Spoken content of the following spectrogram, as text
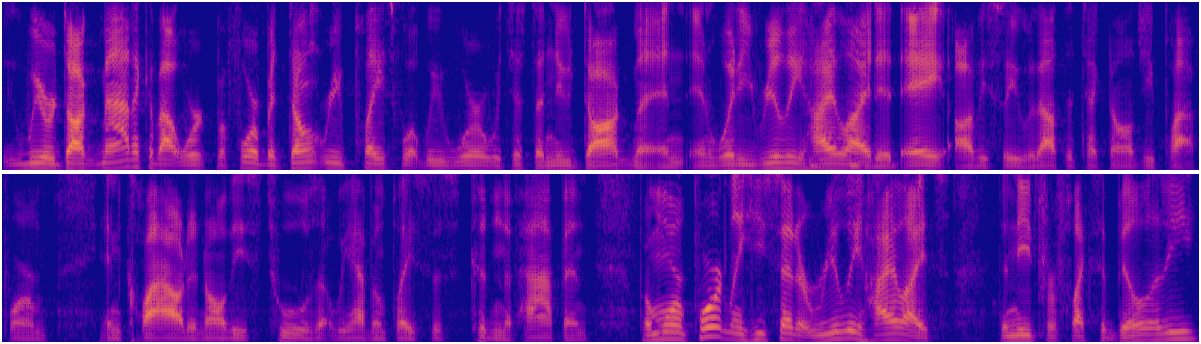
we were dogmatic about work before, but don't replace what we were with just a new dogma. And, and what he really mm-hmm. highlighted, A, obviously without the technology platform and cloud and all these tools that we have in place, this couldn't have happened. But more importantly, he said it really highlights the need for flexibility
